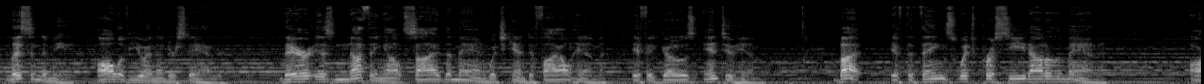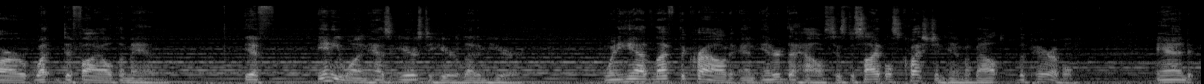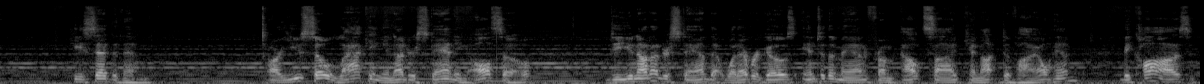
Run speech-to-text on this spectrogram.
Listen to me, all of you, and understand. There is nothing outside the man which can defile him if it goes into him. But if the things which proceed out of the man are what defile the man. If anyone has ears to hear, let him hear. When he had left the crowd and entered the house, his disciples questioned him about the parable. And he said to them, Are you so lacking in understanding also? Do you not understand that whatever goes into the man from outside cannot defile him? Because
